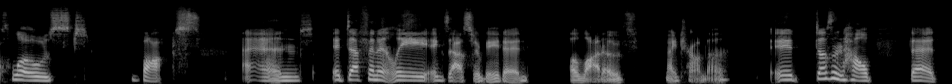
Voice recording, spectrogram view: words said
closed box. And it definitely exacerbated a lot of my trauma. It doesn't help that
